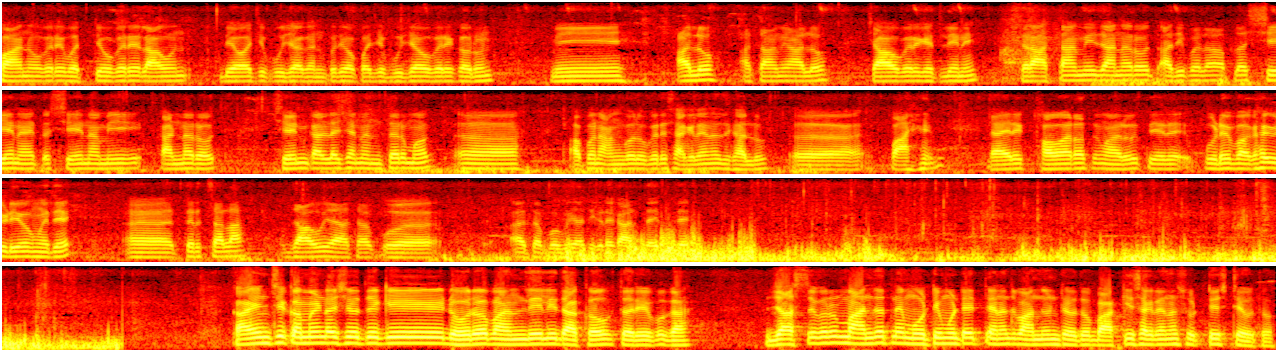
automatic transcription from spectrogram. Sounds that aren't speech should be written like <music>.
पान वगैरे बत्ती वगैरे लावून देवाची पूजा गणपती बाप्पाची पूजा वगैरे करून मी आलो. आता आम्ही आलो. चहा वगैरे घेतली नाही. तर आता आम्ही जाणार आहोत. आधी पहिला आपला शेण आहे. तर शेण आम्ही काढणार आहोत. शेण काढल्याच्या नंतर मग आपण आंघोळ वगैरे सगळ्यांनाच घालू. पाय डायरेक्ट फवाराच मारू. ते पुढे बघा व्हिडिओमध्ये. तर चला जाऊया आता. आता बघूया तिकडे काढता येत काहींची कमेंट अशी होती की ढोरं बांधलेली दाखव तरी बघा. जास्त करून बांधत नाही मोठी मोठे आहेत त्यांनाच बांधून ठेवतो. बाकी सगळ्यांना सुट्टीच ठेवतो.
